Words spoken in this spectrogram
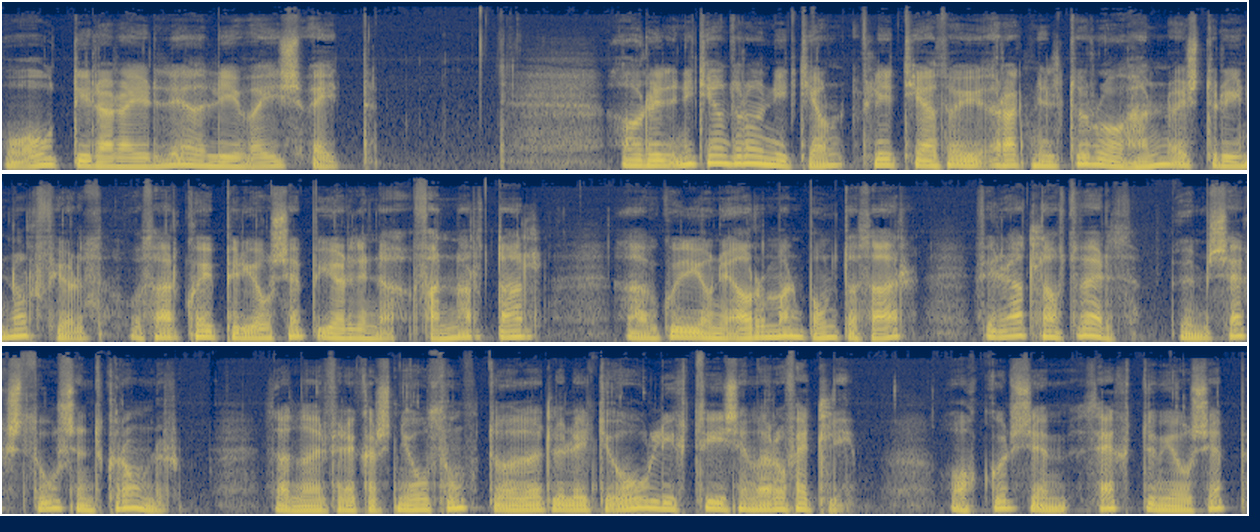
og ódýrara yrði að lifa í sveit. Árið 1919 flytja þau Ragnhildur og hann austur í Norrfjörð og þar kaupir Jósef jörðina Fannardal af Guðjóni Ármann bónda þar fyrir allátt verð um 6.000 krónur. Þannig er frekar snjóðungt og öllu leiti ólíkt því sem var á felli. Okkur sem þekktum Jósef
